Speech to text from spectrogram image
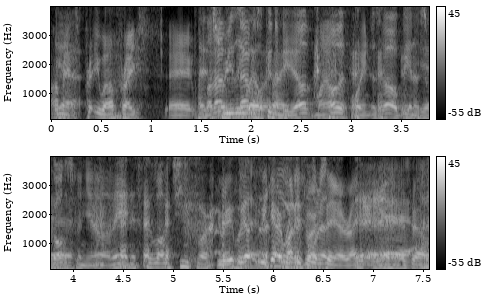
Armagnac's Yeah. pretty well priced. Uh, It's Well, that, really that was well going to be priced. the, my other point as well. Being a Yeah. Scotsman, you know what I mean? It's a lot cheaper. we, we, we get our money's worth there, right? Yeah. Yeah, as well,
